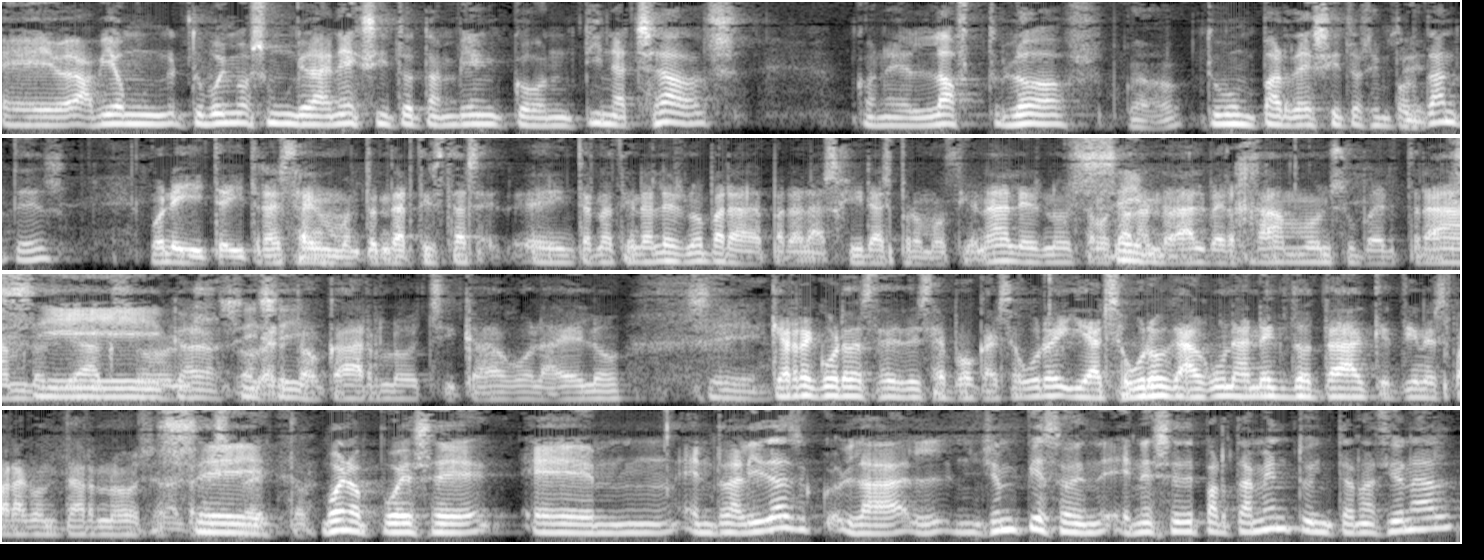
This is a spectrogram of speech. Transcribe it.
eh, había un, tuvimos un gran éxito también con Tina Charles, con el Love to Love. Tuvo un par de éxitos importantes. Bueno, y, y traes un montón de artistas eh, internacionales, ¿no? Para, para, las giras promocionales, ¿no? Estamos hablando de Albert Hammond, Supertramp, sí, Jackson, Roberto Carlos, Chicago, la ELO. ¿Qué recuerdas de, esa época? Seguro, y seguro que alguna anécdota que tienes para contarnos al respecto. Bueno, pues eh, em, en realidad yo empiezo en, en ese departamento internacional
